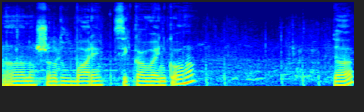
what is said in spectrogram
А ну що тут в барі? Цікавенького. Так.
